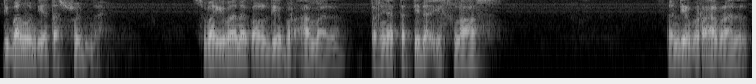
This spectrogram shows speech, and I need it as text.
dibangun di atas sunnah. Sebagaimana kalau dia beramal ternyata tidak ikhlas dan dia beramal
